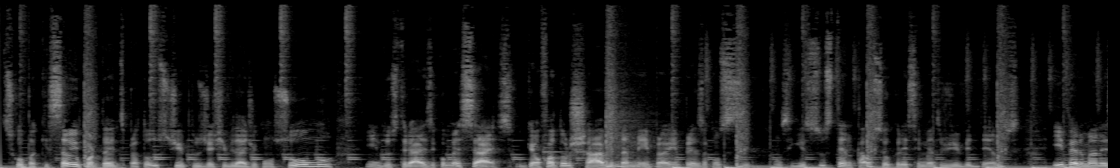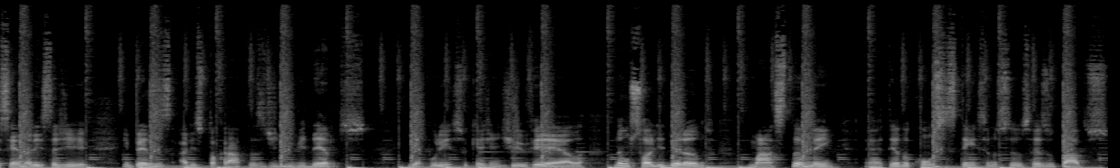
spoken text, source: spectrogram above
desculpa, que são importantes para todos os tipos de atividade de consumo, industriais e comerciais, o que é um fator chave também para a empresa cons conseguir sustentar o seu crescimento de dividendos e permanecer na lista de empresas aristocratas de dividendos. E é por isso que a gente vê ela não só liderando, mas também é, tendo consistência nos seus resultados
